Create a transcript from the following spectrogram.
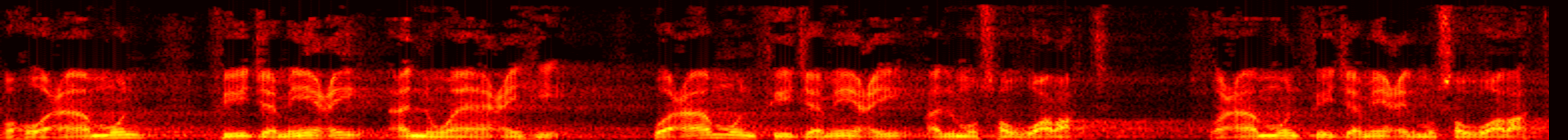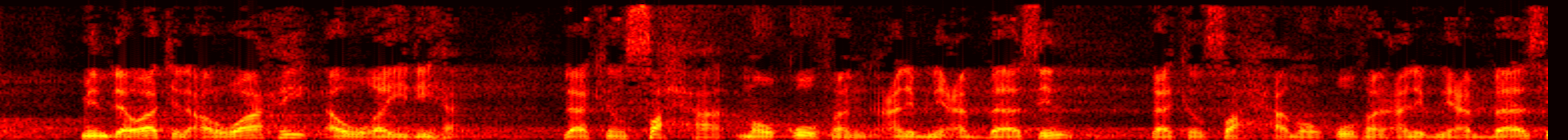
وهو عام في جميع أنواعه. وعام في جميع المصورات وعام في جميع المصورات من ذوات الأرواح أو غيرها. لكن صح موقوفا عن ابن عباس لكن صح موقوفا عن ابن عباس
